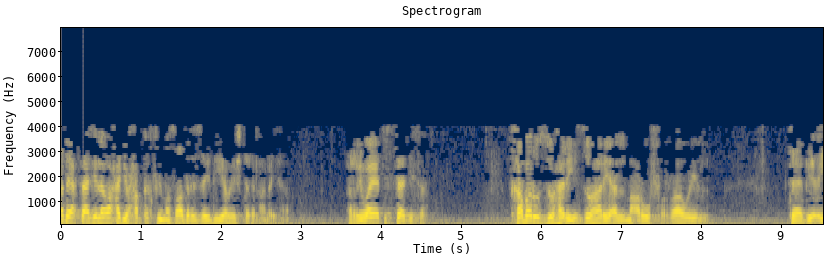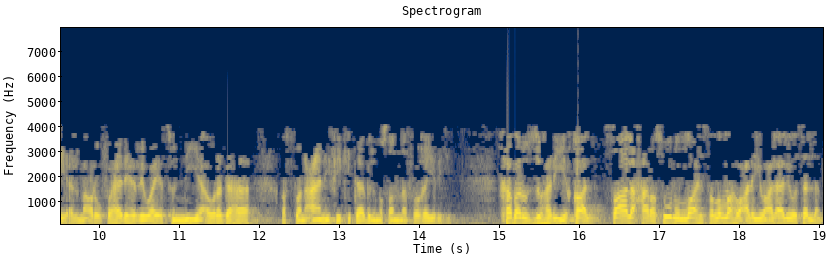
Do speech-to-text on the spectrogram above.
هذا يحتاج إلى واحد يحقق في مصادر الزيدية ويشتغل عليها. الرواية السادسة. خبر الزهري الزهري المعروف الراوي التابعي المعروف. وهذه الرواية سنية أوردها الصنعاني في كتاب المصنف وغيره. خبر الزهري قال صالح رسول الله صلى الله عليه وعلى آله وسلم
